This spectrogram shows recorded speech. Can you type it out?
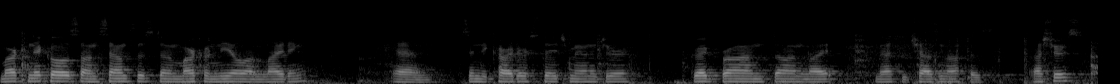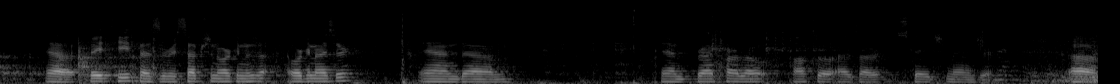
Mark Nichols on sound system, Mark O'Neill on lighting, and Cindy Carter, stage manager, Greg Braun, Don Light, Matthew Chazanoff as ushers, uh, Faith Heath as the reception organi- organizer, and um, and Brad Harlow also as our stage manager. Um,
